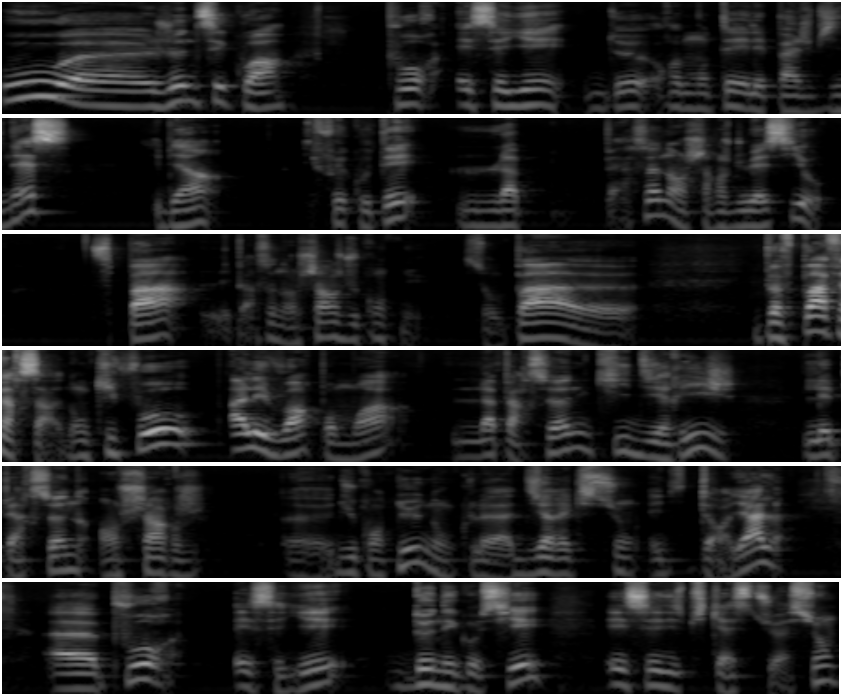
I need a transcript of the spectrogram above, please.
ou euh, je ne sais quoi pour essayer de remonter les pages business, eh bien, il faut écouter la personne en charge du SEO c'est pas les personnes en charge du contenu. Ils sont euh, peuvent pas faire ça. Donc il faut aller voir pour moi la personne qui dirige les personnes en charge euh, du contenu, donc la direction éditoriale, euh, pour essayer de négocier, essayer d'expliquer la situation,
